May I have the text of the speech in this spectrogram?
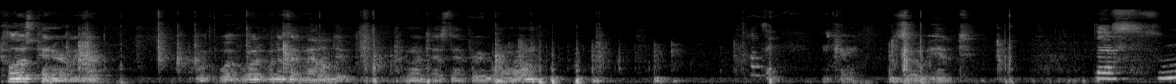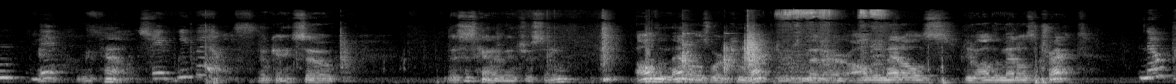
clothespin earlier. What, what, what, what does that metal do? You want to test that for everyone home? Nothing. Okay. So it The it repels. it repels. Okay, so this is kind of interesting. All the metals were conductors, but are all the metals, do all the metals attract? Nope.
